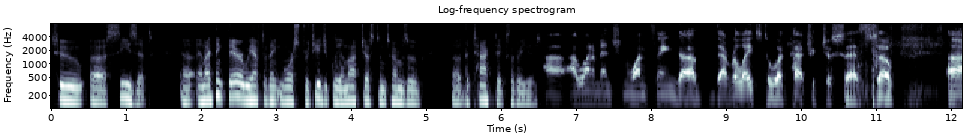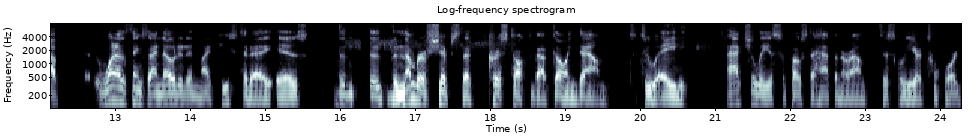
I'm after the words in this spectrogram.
to uh, seize it. Uh, and I think there we have to think more strategically and not just in terms of uh, the tactics that are used. Uh, I want to mention one thing uh, that relates to what Patrick just said. So, uh, one of the things I noted in my piece today is the, the, the number of ships that Chris talked about going down to 280 actually is supposed to happen around fiscal year tw- or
